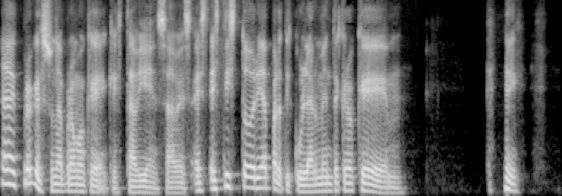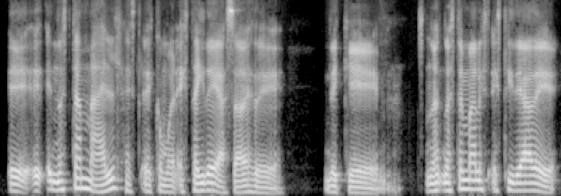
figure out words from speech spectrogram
Ah, creo que es una promo que, está bien, ¿sabes? esta historia particularmente creo que eh, eh, no está mal, es, como esta idea, ¿sabes? De, que no, no está mal esta idea de,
